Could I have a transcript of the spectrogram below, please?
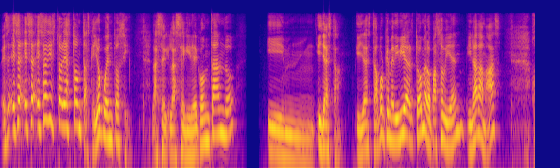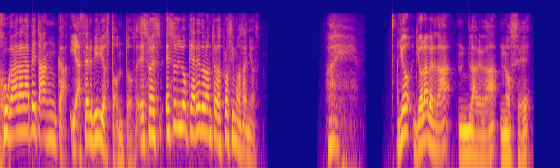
esas historias tontas que yo cuento, sí. Las, las seguiré contando y, y ya está y ya está, porque me divierto, me lo paso bien y nada más. Jugar a la petanca y hacer vídeos tontos. Eso es, eso es lo que haré durante los próximos años. Ay. Yo, yo la verdad, la verdad, no sé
